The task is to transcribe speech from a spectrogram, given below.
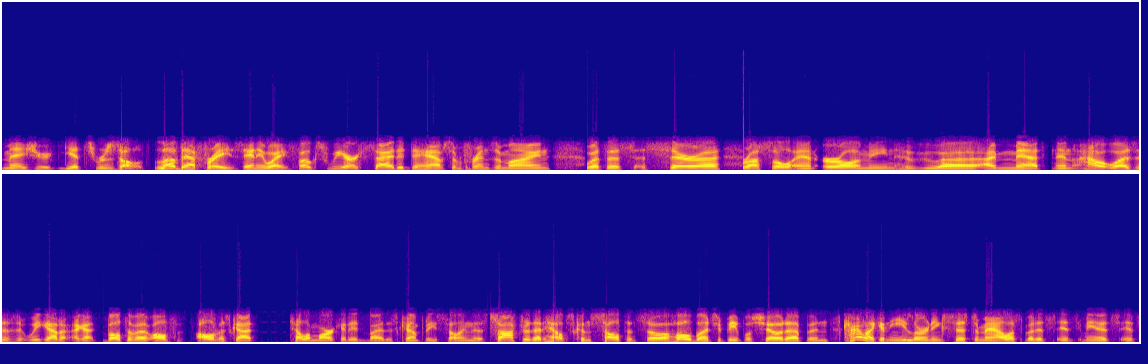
measured gets results. Love that phrase. Anyway, folks, we are excited to have some friends of mine with us, Sara, Russell, and Earl Ameen, who uh, I met. And how it was is that we got, I got both of us, all, all of us got telemarketed by this company selling this software that helps consultants. So a whole bunch of people showed up, and it's kind of like an e-learning system, Alice. But it's, it's, I mean, it's, it's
